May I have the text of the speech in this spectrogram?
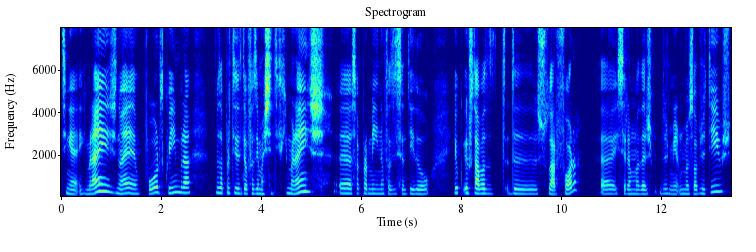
tinha Guimarães, não é? Porto, Coimbra, mas a partir de então fazia mais sentido Guimarães, uh, só que para mim não fazia sentido. Eu, eu gostava de, de estudar fora, uh, isso era um dos meus objetivos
